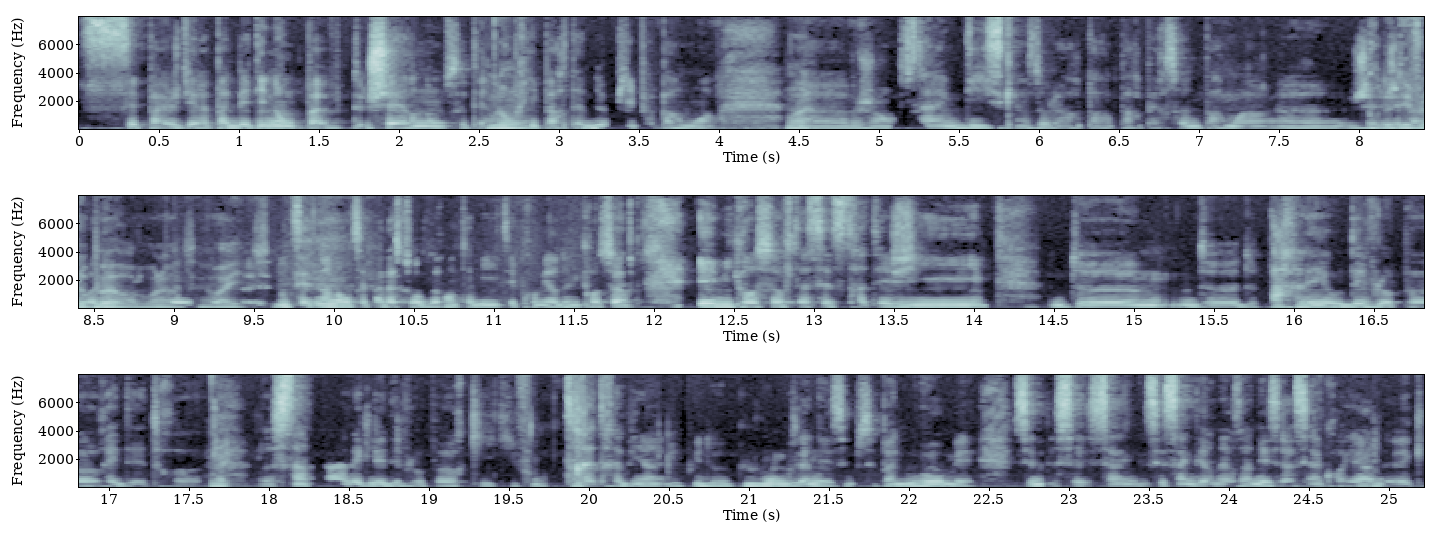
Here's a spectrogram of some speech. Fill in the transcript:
sais pas, je dirais pas de bêtises. Non, pas cher, non. C'était un prix par tête de pipe par mois. Ouais. Euh, genre 5, 10, 15 dollars par, par personne par mois. Euh, pour les développeurs, voilà. Ouais. Donc, non, non, c'est pas la source de rentabilité première de Microsoft. Et Microsoft a cette stratégie de, de, de parler aux développeurs et d'être ouais. sympa avec les développeurs qui, qui, font très très bien depuis de longues années. C'est pas nouveau, mais ces, cinq, ces cinq dernières années, c'est assez incroyable, avec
